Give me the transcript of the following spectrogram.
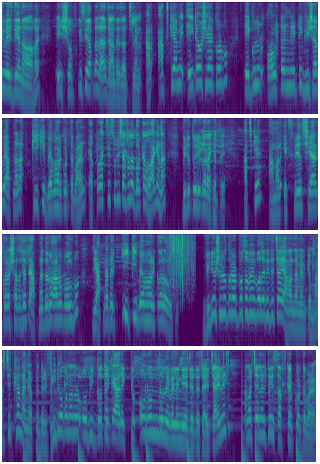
ডিভাইস দিয়ে নেওয়া হয়, এই সব কিছুই আপনারা জানতে চাচ্ছিলেন। আর আজকে আমি এইটাও শেয়ার করব। এগুলোর অল্টারনেটিভ হিসাবে আপনারা কি কি ব্যবহার করতে পারেন? এত অ্যাক্সেসরিজ আসলে দরকার লাগে না ভিডিও তৈরি করার ক্ষেত্রে। আজকে আমার এক্সপিরিয়েন্স শেয়ার করার সাথে সাথে আপনাদেরও আরও বলব যে আপনাদের কি কি ব্যবহার করা উচিত। ভিডিও শুরু করার প্রথমেই বলে দিতে চাই, আমার নাম এম কে মাসজিদ খান। আমি আপনাদের ভিডিও বানানোর অভিজ্ঞতাকে আর একটু অনন্য লেভেলে নিয়ে যেতে চাই। চাইলে আমার চ্যানেলটি সাবস্ক্রাইব করতে পারেন।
